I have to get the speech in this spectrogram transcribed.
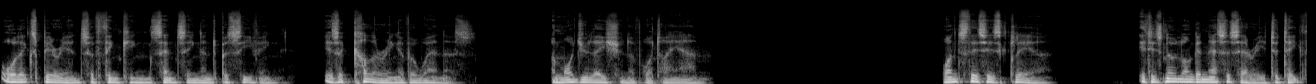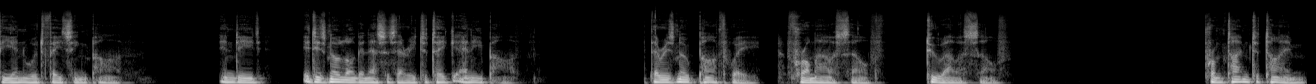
All experience of thinking, sensing, and perceiving is a colouring of awareness a modulation of what I am. Once this is clear, it is no longer necessary to take the inward facing path. Indeed, it is no longer necessary to take any path. There is no pathway from ourself to ourself. From time to time,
